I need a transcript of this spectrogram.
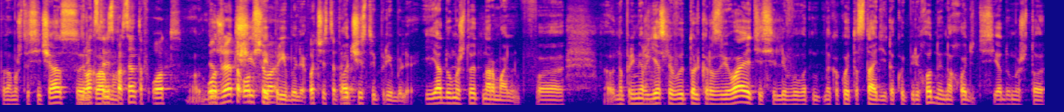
Потому что сейчас реклама 20-30% от бюджета от чистой общего? прибыли. От чистой От прибыли. чистой прибыли. И я думаю, что это нормально. В, Например, если вы только развиваетесь или вы вот на какой-то стадии такой переходной находитесь, я думаю, что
